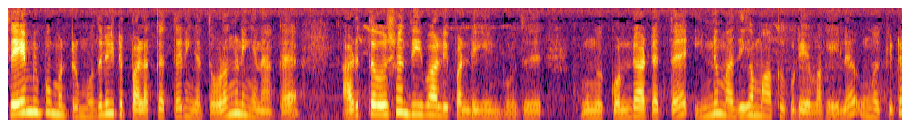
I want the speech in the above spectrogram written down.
சேமிப்பு மற்றும் முதலீட்டு பழக்கத்தை நீங்கள் தொடங்குனீங்கனாக்க அடுத்த வருஷம் தீபாவளி பண்டிகையின் போது உங்கள் கொண்டாட்டத்தை இன்னும் அதிகமாக்கக்கூடிய வகையில் உங்ககிட்ட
